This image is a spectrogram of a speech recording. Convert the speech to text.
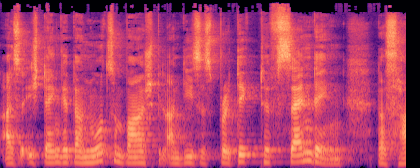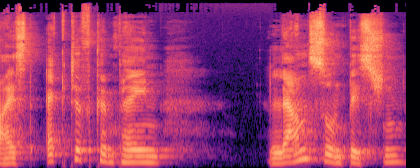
Also ich denke da nur zum Beispiel an dieses Predictive Sending. Das heißt, Active Campaign lernt so ein bisschen,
